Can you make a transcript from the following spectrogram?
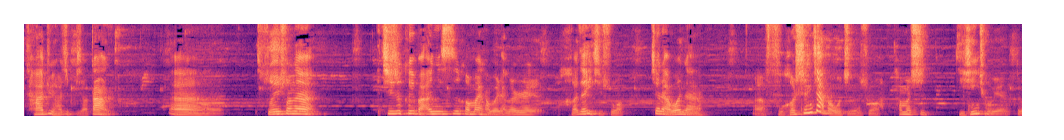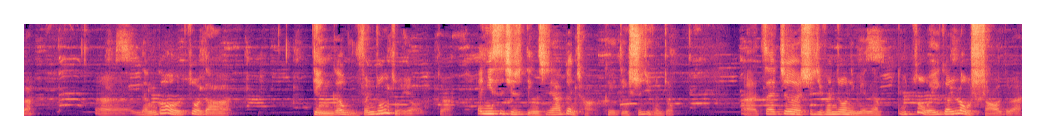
差距还是比较大的。呃，所以说呢，其实可以把恩尼斯和麦卡威两个人合在一起说，这两位呢，呃，符合身价吧，我只能说他们是底薪球员，对吧？呃，能够做到顶个五分钟左右，对吧？恩尼斯其实顶的时间更长，可以顶十几分钟。呃，在这十几分钟里面呢，不作为一个漏勺，对吧？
